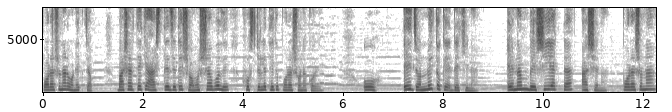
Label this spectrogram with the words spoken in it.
পড়াশোনার অনেক চাপ। বাসার থেকে আসতে যেতে সমস্যা বলে হোস্টেলে থেকে পড়াশোনা করে। ও এই জন্যই তোকে দেখি না। এনাম বেশি একটা আসে না। পড়াশোনা,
